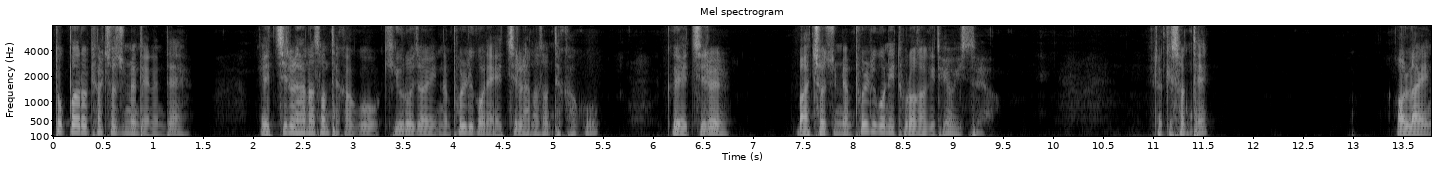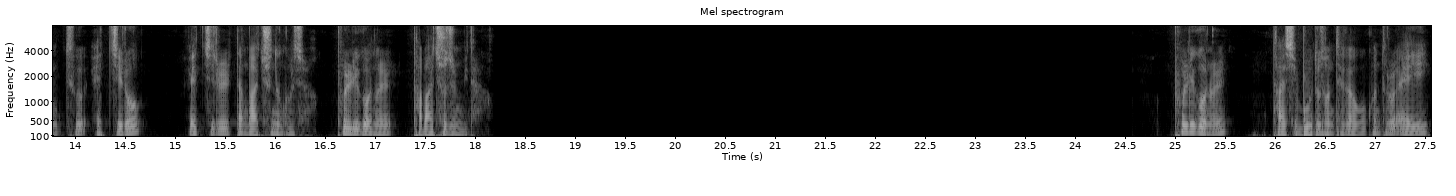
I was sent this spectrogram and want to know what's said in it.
똑바로 펼쳐주면 되는데 엣지를 하나 선택하고 기울어져 있는 폴리곤의 엣지를 하나 선택하고 그 엣지를 맞춰주면 폴리곤이 돌아가게 되어 있어요. 이렇게 선택 Align to 엣지로 엣지를 딱 맞추는 거죠. 폴리곤을 다 맞춰줍니다. polygon을 다시 모두 선택하고 Control A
